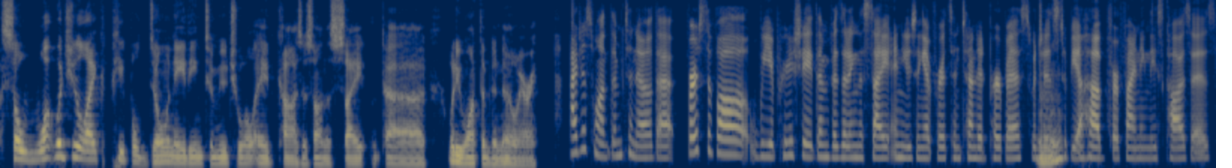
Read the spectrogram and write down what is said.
so what would you like people donating to mutual aid causes on the site? Uh what do you want them to know aerie I just want them to know that, first of all, we appreciate them visiting the site and using it for its intended purpose, which mm-hmm. is to be a hub for finding these causes.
